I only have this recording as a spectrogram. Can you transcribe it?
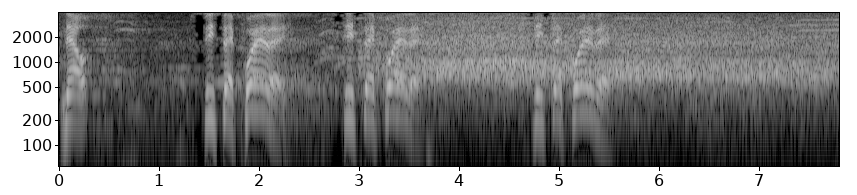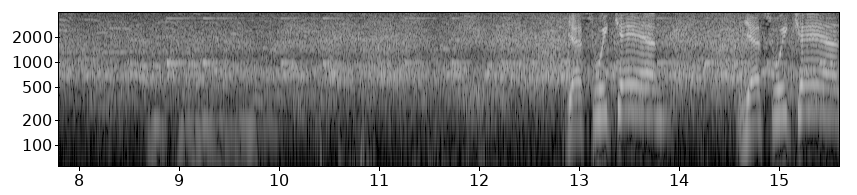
now, si se puede, si se puede, si se puede. Yes, we can. Yes, we can.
